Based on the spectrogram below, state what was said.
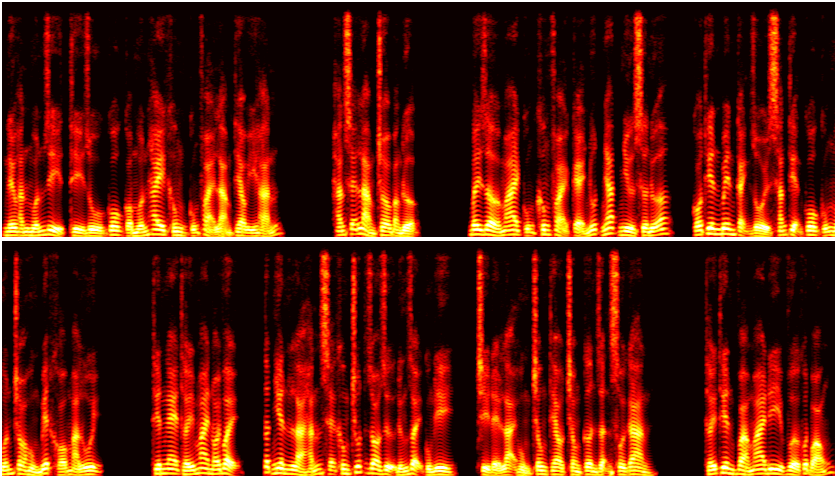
nếu hắn muốn gì thì dù cô có muốn hay không cũng phải làm theo ý hắn. Hắn sẽ làm cho bằng được. Bây giờ mai cũng không phải kẻ nhút nhát như xưa nữa, có thiên bên cạnh rồi sẵn tiện cô cũng muốn cho hùng biết khó mà lui. Thiên nghe thấy mai nói vậy, tất nhiên là hắn sẽ không chút do dự đứng dậy cùng đi, chỉ để lại hùng trông theo trong cơn giận sôi gan. Thấy thiên và mai đi vừa khuất bóng,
